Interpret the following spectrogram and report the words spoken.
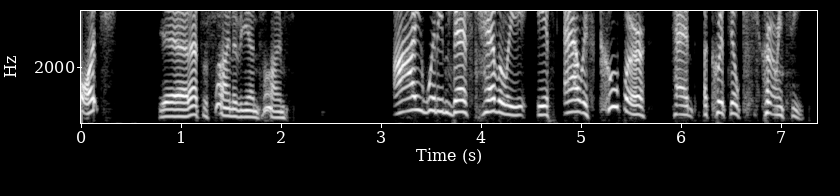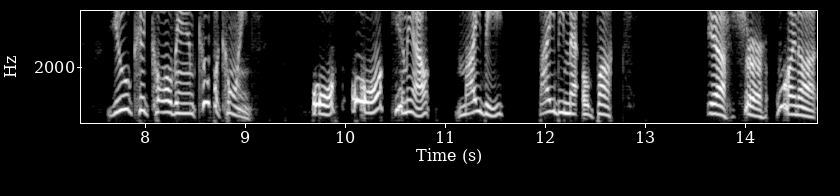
What? Yeah, that's a sign of the end times. I would invest heavily if Alice Cooper had a cryptocurrency. You could call them Cooper coins. Or, or, hear me out, maybe Babymetal bucks. Yeah, sure, why not?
